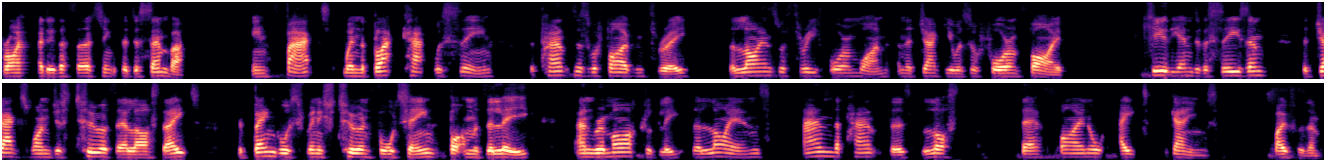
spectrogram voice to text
Friday the 13th of December. In fact, when the Black Cat was seen, the Panthers were five and three, the Lions were three, four and one, and the Jaguars were four and five. Cue the end of the season. The Jags won just two of their last eight. The Bengals finished two and 14, bottom of the league. And remarkably, the Lions and the Panthers lost their final eight games, both of them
